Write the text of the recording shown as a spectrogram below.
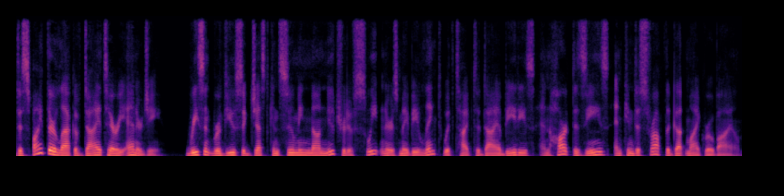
Despite their lack of dietary energy, recent reviews suggest consuming non-nutritive sweeteners may be linked with type 2 diabetes and heart disease and can disrupt the gut microbiome.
